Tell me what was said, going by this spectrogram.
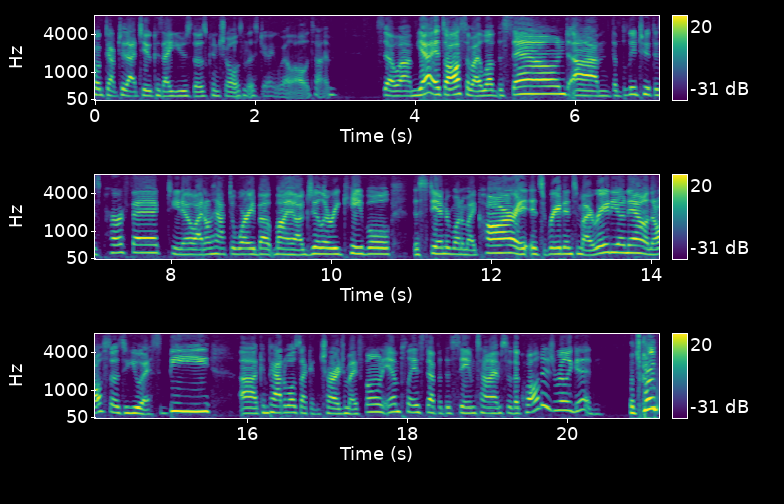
hooked up to that too because I use those controls in the steering wheel all the time. So um, yeah, it's awesome. I love the sound. Um, the Bluetooth is perfect. You know, I don't have to worry about my auxiliary cable, the standard one in my car. It, it's right into my radio now, and it also is a USB uh, compatible, so I can charge my phone and play stuff at the same time. So the quality is really good. That's good.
